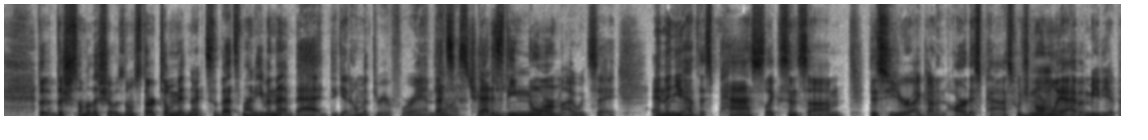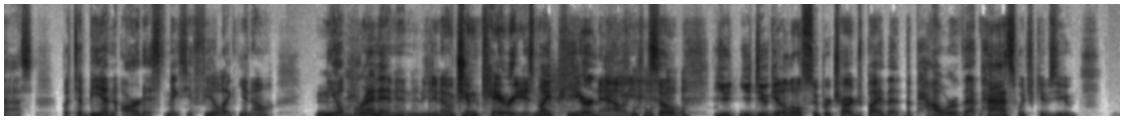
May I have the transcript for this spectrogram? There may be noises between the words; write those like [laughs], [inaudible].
The, the, some of the shows don't start till midnight, so that's not even that bad to get home at 3 or 4 a.m. That's that is the norm, I would say. And then you have this pass. Like since um, this year, I got an artist pass, which mm-hmm. normally I have a media pass. But to be an artist makes you feel like you know Neal Brennan and [laughs] you know Jim Carrey is my peer now. So [laughs] you you do get a little supercharged by that the power of that pass, which gives you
